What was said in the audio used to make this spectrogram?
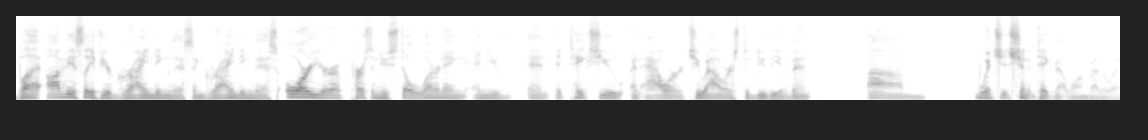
But obviously, if you're grinding this and grinding this, or you're a person who's still learning and you've and it takes you an hour or two hours to do the event, um, which it shouldn't take that long, by the way.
